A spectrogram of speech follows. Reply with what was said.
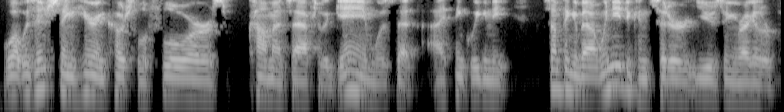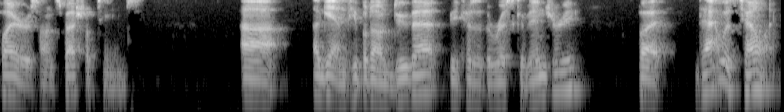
what was interesting hearing Coach LaFleur's comments after the game was that I think we need something about we need to consider using regular players on special teams uh, again, people don't do that because of the risk of injury, but that was telling.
